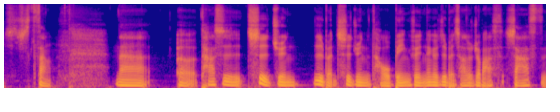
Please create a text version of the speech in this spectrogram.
丧？那呃，他是赤军，日本赤军的逃兵，所以那个日本杀手就把他杀死。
